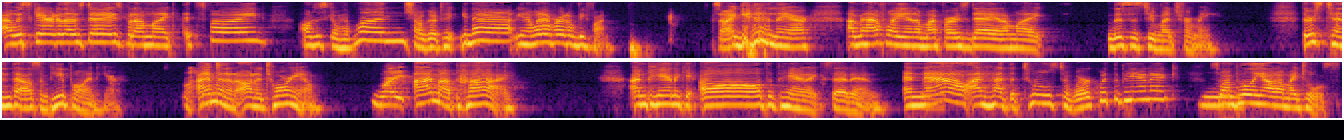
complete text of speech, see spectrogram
I was scared of those days, but I'm like, it's fine. I'll just go have lunch. I'll go take a nap, you know, whatever. It'll be fun. So I get in there. I'm halfway in on my first day and I'm like, this is too much for me. There's 10,000 people in here. Right. I'm in an auditorium. Right. I'm up high. I'm panicking. All the panic set in. And now I had the tools to work with the panic. So I'm mm. pulling out all my tools.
